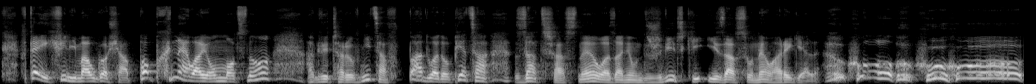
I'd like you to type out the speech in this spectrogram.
W tej chwili Małgosia popchnęła ją mocno, a gdy czarownica wpadła do pieca, zatrzasnęła za nią drzwiczki i zasunęła rygiel. Hu, hu, hu!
